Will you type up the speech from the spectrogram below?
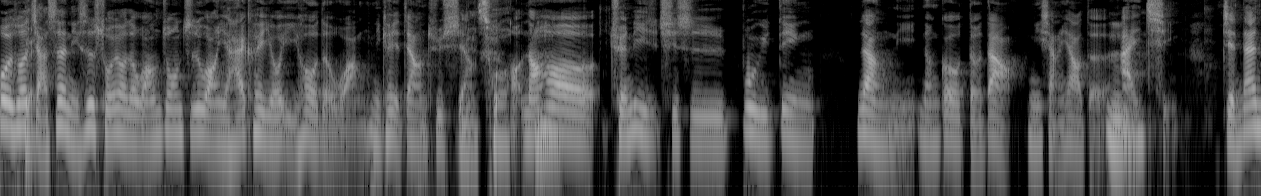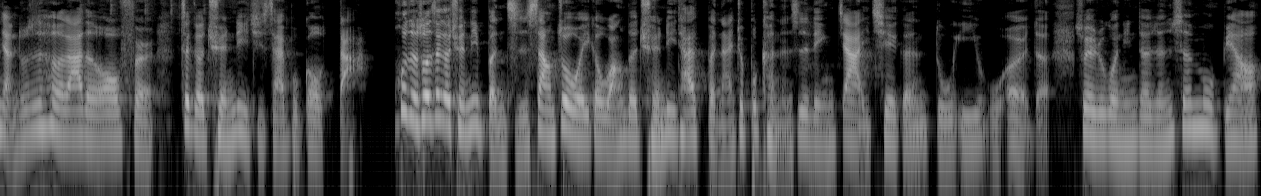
或者说，假设你是所有的王中之王，也还可以有以后的王，你可以这样去想。没错。好，然后权力其实不一定让你能够得到你想要的爱情。嗯、简单讲，就是赫拉的 offer，这个权力其实还不够大。或者说，这个权利本质上，作为一个王的权利，它本来就不可能是凌驾一切跟独一无二的。所以，如果您的人生目标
